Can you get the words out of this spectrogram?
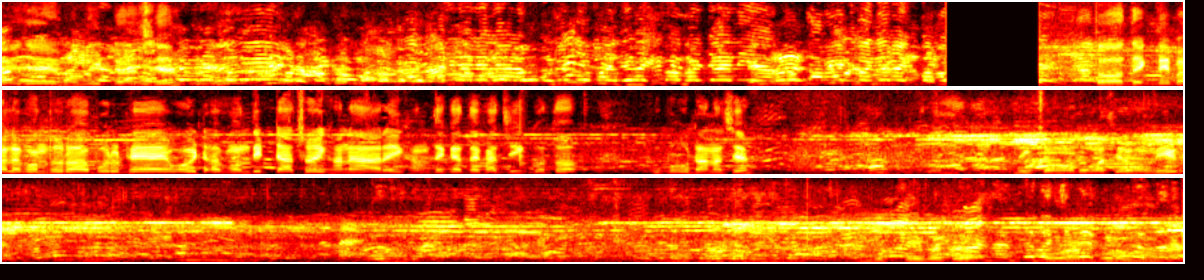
এই যে মন্দিরটা আছে। তো দেখতেই পেলে বন্ধুরা উপর উঠে ওইটা মন্দিরটা আছে ওইখানে আর এইখান থেকে দেখাচ্ছি কত উপ- উঠান আছে। দেখছ মধুমাছি এরকম ভিড়। দেখতেই পাচ্ছ আমরা।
